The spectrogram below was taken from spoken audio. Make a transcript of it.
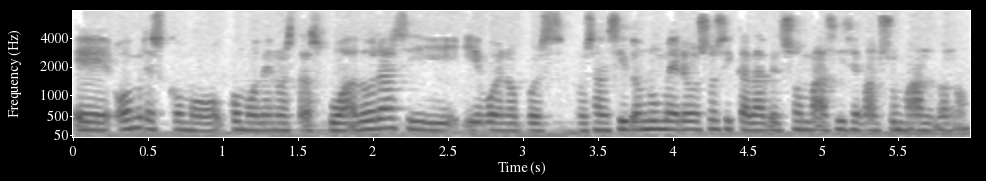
eh, hombres, como, como de nuestras jugadoras y, y bueno, pues, pues han sido numerosos y cada vez son más y se van sumando, ¿no?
